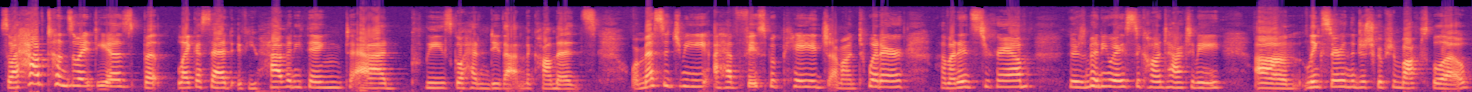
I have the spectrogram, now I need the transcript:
So I have tons of ideas but like I said if you have anything to add please go ahead and do that in the comments or message me. I have a Facebook page, I'm on Twitter, I'm on Instagram. There's many ways to contact me. Um, links are in the description box below.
